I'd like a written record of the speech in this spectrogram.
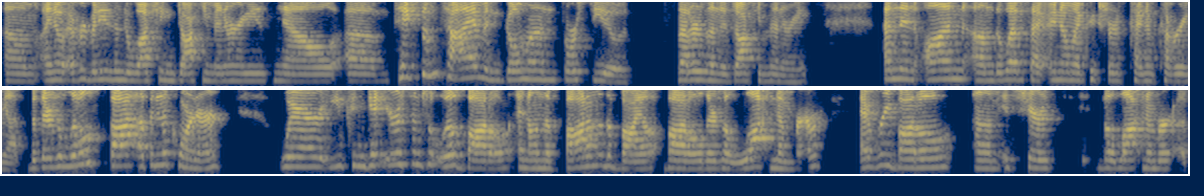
Um, I know everybody's into watching documentaries now. Um, take some time and go on Source to You. Better than a documentary. And then on um, the website, I know my picture is kind of covering up, but there's a little spot up in the corner where you can get your essential oil bottle. And on the bottom of the bio- bottle, there's a lot number. Every bottle, um, it shares the lot number of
